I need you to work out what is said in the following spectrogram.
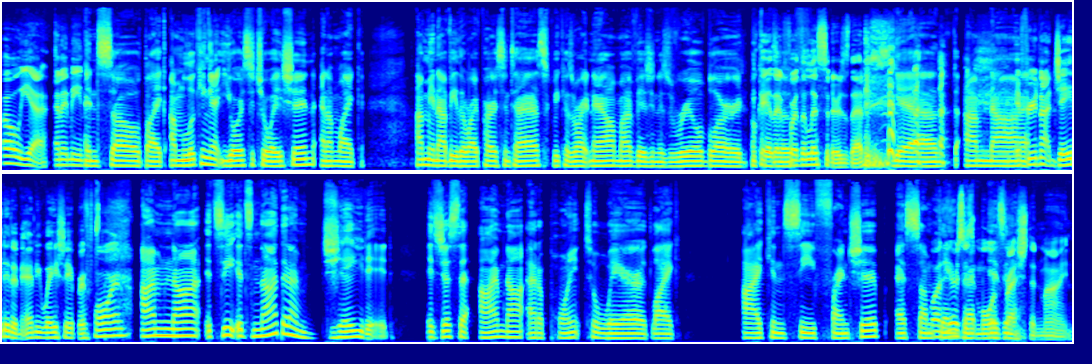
Oh yeah, and I mean, and so like I'm looking at your situation and I'm like, I may not be the right person to ask because right now my vision is real blurred. okay, then of- for the listeners, then yeah, I'm not. if you're not jaded in any way, shape, or form, I'm not. It's see, it's not that I'm jaded. It's just that I'm not at a point to where like I can see friendship as something. well, yours is that more isn't- fresh than mine.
